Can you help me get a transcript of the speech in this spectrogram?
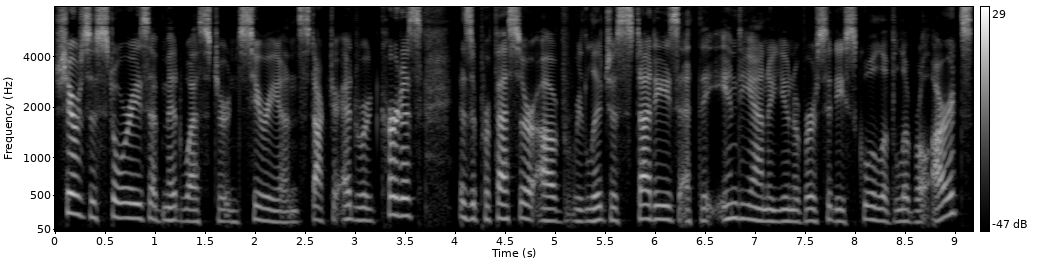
shares the stories of Midwestern Syrians. Dr. Edward Curtis is a professor of religious studies at the Indiana University School of Liberal Arts.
